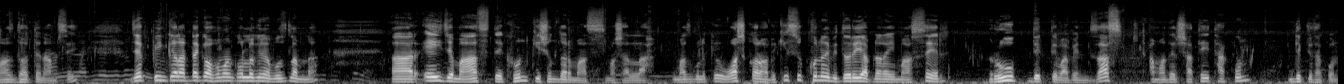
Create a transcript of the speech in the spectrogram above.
মাছ ধরতে নামছে। যে পিঙ্ক কালারটাকে অপমান করল কিনা বুঝলাম না। আর এই যে মাছ, দেখুন কি সুন্দর মাছ মাসাল্লাহ মাছগুলোকে ওয়াশ করা হবে। কিছুক্ষণের ভিতরেই আপনারা এই মাছের রূপ দেখতে পাবেন। জাস্ট আমাদের সাথেই থাকুন। দেখতে থাকুন।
